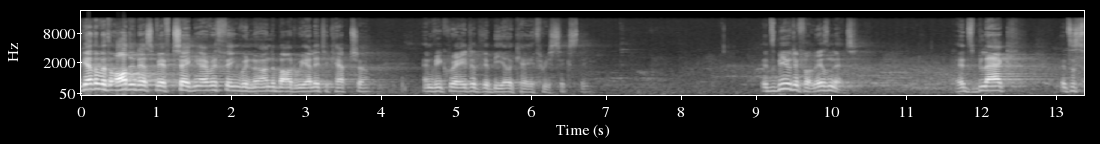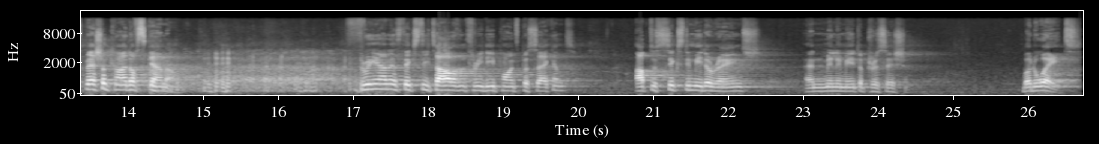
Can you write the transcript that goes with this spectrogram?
Together with Autodesk, we have taken everything we learned about reality capture and we created the BLK 360. It's beautiful, isn't it? It's black. It's a special kind of scanner. 360,000 3D points per second, up to 60 meter range, and millimeter precision. But wait,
